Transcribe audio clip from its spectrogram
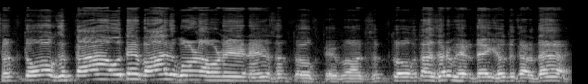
ਸੰਤੋਖ ਤਾਂ ਉਹਦੇ ਬਾਅਦ ਗੁਣ ਆਉਣੇ ਨੇ, ਸੰਤੋਖ ਤੇ ਬਾਅਦ। ਸੰਤੋਖ ਤਾਂ ਸਿਰਫ ਹਿਰਦਾ ਹੀ ਸ਼ੁੱਧ ਕਰਦਾ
